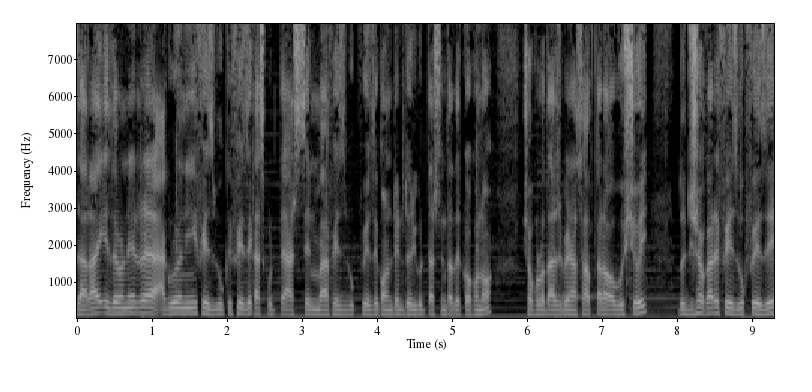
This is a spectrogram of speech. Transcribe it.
যারা এ ধরনের আগ্রহ নিয়ে ফেসবুকে পেজে কাজ করতে আসছেন বা ফেসবুক পেজে কন্টেন্ট তৈরি করতে আসছেন, তাদের কখনো সফলতা আসবে না। সো আপনারা অবশ্যই ধৈর্য সহকারে ফেসবুক পেজে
